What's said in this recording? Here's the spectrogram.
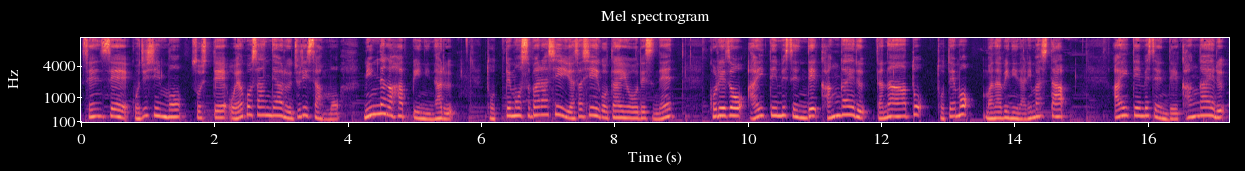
先生ご自身もそして親御さんである樹里さんもみんながハッピーになるとっても素晴らしい優しいご対応ですねこれぞ相手目線で考えるだなぁととても学びになりました相手目線で考える。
